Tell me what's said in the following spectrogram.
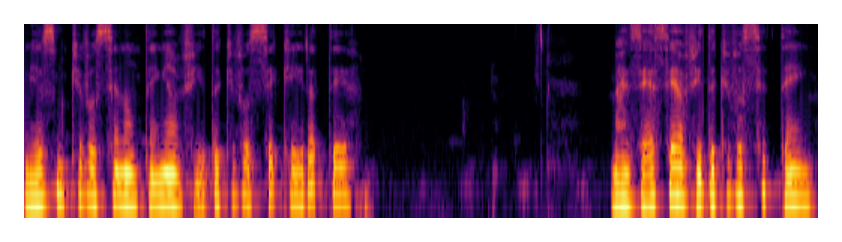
Mesmo que você não tenha a vida que você queira ter. Mas essa é a vida que você tem.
